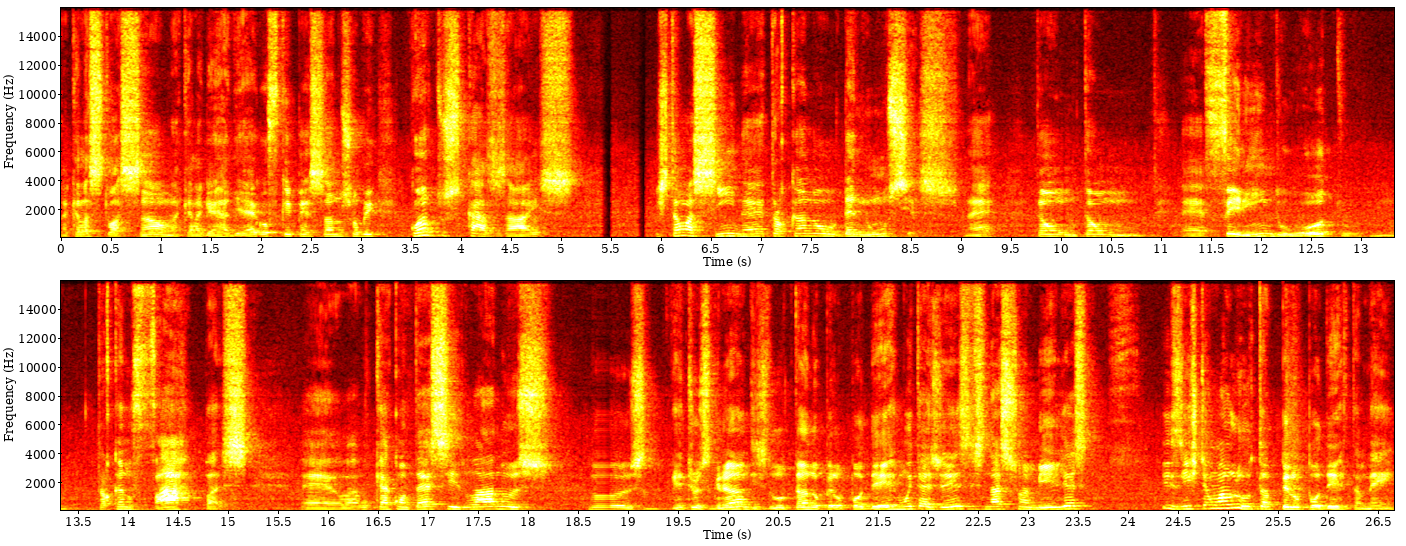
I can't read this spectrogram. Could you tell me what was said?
naquela situação, naquela guerra de ego, eu fiquei pensando sobre quantos casais estão assim, né? Trocando denúncias né? Estão, estão é, ferindo o outro, trocando farpas. É, o que acontece lá nos, nos, entre os grandes, lutando pelo poder, muitas vezes nas famílias existe uma luta pelo poder também.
